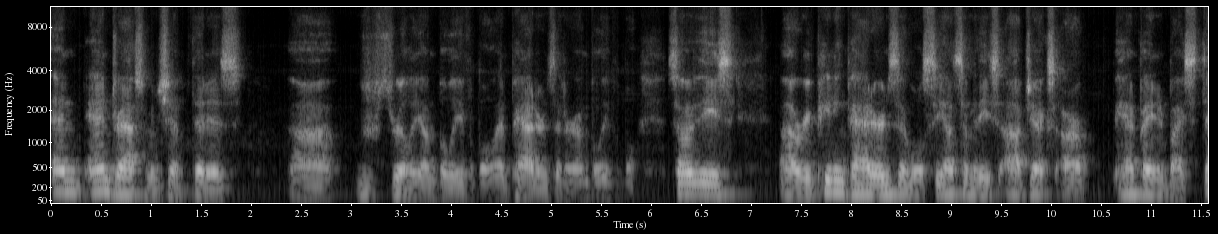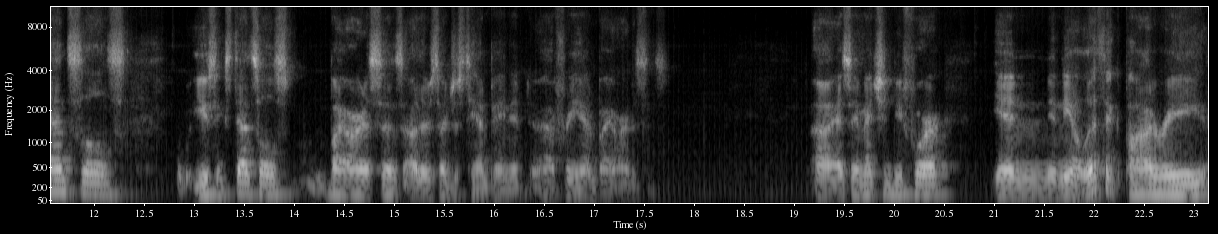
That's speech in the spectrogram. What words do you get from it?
and, and draftsmanship that is uh, really unbelievable and patterns that are unbelievable. Some of these uh, repeating patterns that we'll see on some of these objects are hand painted by stencils, using stencils by artisans, others are just hand painted uh, freehand by artisans. Uh, as I mentioned before, in, in, Neolithic pottery,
